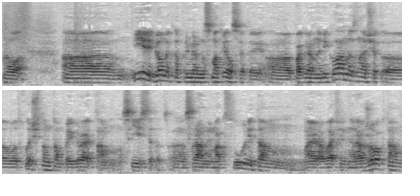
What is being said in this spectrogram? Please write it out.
Вот. А, И ребенок, например, насмотрелся этой а, поганой рекламы, значит, а, вот хочет он там поиграть, там, съесть этот сраный Макфлури, там, аэровафельный рожок, там,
